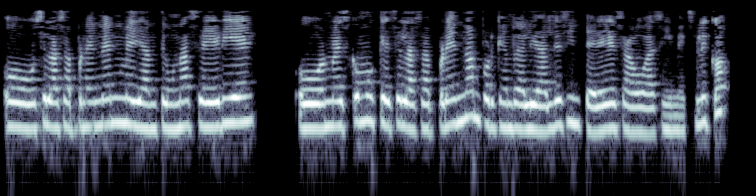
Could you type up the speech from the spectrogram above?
o se las aprenden mediante una serie o no es como que se las aprendan porque en realidad les interesa o así, ¿me explico?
